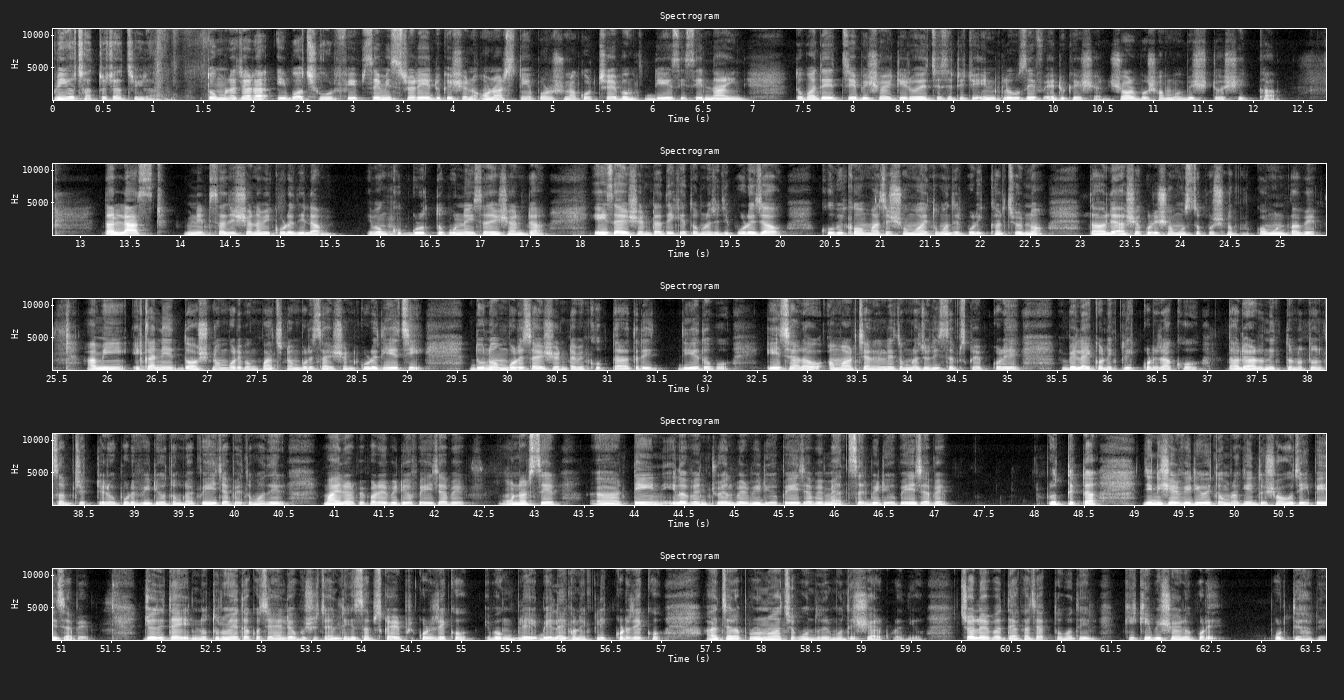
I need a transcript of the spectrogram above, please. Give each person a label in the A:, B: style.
A: প্রিয় ছাত্রছাত্রীরা, তোমরা যারা এবছর ফিফথ সেমিস্টারে এডুকেশন অনার্স নিয়ে পড়াশোনা করছ এবং ডিএসসিসি নাইন তোমাদের যে বিষয়টি রয়েছে সেটি হচ্ছে ইনক্লুসিভ এডুকেশন সর্বসমাবিষ্ট শিক্ষা। তার লাস্ট মিনিট সাজেশন আমি করে দিলাম। এবং খুব গুরুত্বপূর্ণ এই সাজেশানটা। এই সাজেশানটা দেখে তোমরা যদি পড়ে যাও, খুবই কম আছে সময় তোমাদের পরীক্ষার জন্য। তাহলে আশা করি সমস্ত প্রশ্ন কমন পাবে। আমি এখানে দশ নম্বর এবং পাঁচ নম্বরের সাজেশান করে দিয়েছি। দু নম্বরের সাজেশনটা আমি খুব তাড়াতাড়ি দিয়ে দেবো। এছাড়াও আমার চ্যানেলে তোমরা যদি সাবস্ক্রাইব করে বেল আইকনে ক্লিক করে রাখো, তাহলে আরও নিত্য নতুন সাবজেক্টের ওপরে ভিডিও তোমরা পেয়ে যাবে। তোমাদের মাইনর পেপারের ভিডিও পেয়ে যাবে। অনার্সের টেন, ইলেভেন, টুয়েলভের ভিডিও পেয়ে যাবে ম্যাথসের ভিডিও পেয়ে যাবে। প্রত্যেকটা জিনিসের ভিডিওই তোমরা কিন্তু সহজেই পেয়ে যাবে। যদি তাই নতুন হয়ে থাকো চ্যানেলে অবশ্যই চ্যানেলটিকে সাবস্ক্রাইব করে রেখো এবং বেল আইকনে ক্লিক করে রেখো। আর যারা পুরনো আছো, বন্ধুদের মধ্যে শেয়ার করে দিও। চলো এবার দেখা যাক তোমাদের কী কী বিষয়ের ওপরে পড়তে হবে।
